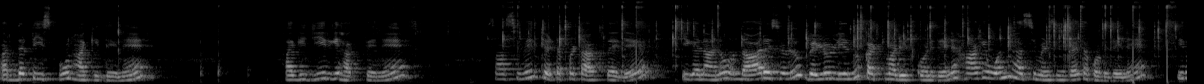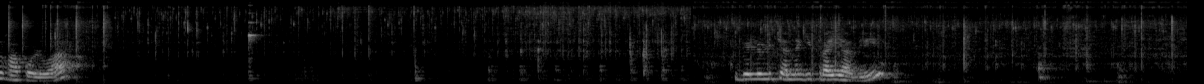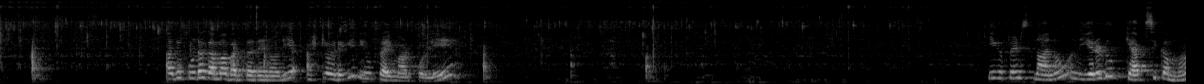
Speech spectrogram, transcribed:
ಅರ್ಧ ಟೀ ಸ್ಪೂನ್ ಹಾಕಿದ್ದೇನೆ. ಹಾಗೆ ಜೀರಿಗೆ ಹಾಕ್ತೇನೆ. ಸಾಸಿವೆ ಚಟಪಟ ಆಗ್ತಾ ಇದೆ. ಈಗ ನಾನು ಒಂದು ಆರು ಎಸಳು ಬೆಳ್ಳುಳ್ಳಿಯನ್ನು ಕಟ್ ಮಾಡಿ ಇಟ್ಕೊಂಡಿದ್ದೇನೆ. ಹಾಗೆ ಒಂದು ಹಸಿಮೆಣಸಿನಕಾಯಿ ತಗೊಂಡಿದ್ದೇನೆ. ಇದು ಹಾಕೊಳ್ಳುವ. ಬೆಳ್ಳುಳ್ಳಿ ಚೆನ್ನಾಗಿ ಫ್ರೈ ಆಗಲಿ. ಅದು ಕೂಡ ಗಮ ಬರ್ತದೆ ನೋಡಿ. ಅಷ್ಟರವರೆಗೆ ನೀವು ಫ್ರೈ ಮಾಡಿಕೊಳ್ಳಿ. ಈಗ ಫ್ರೆಂಡ್ಸ್ ನಾನು ಒಂದು ಎರಡು ಕ್ಯಾಪ್ಸಿಕಮ್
